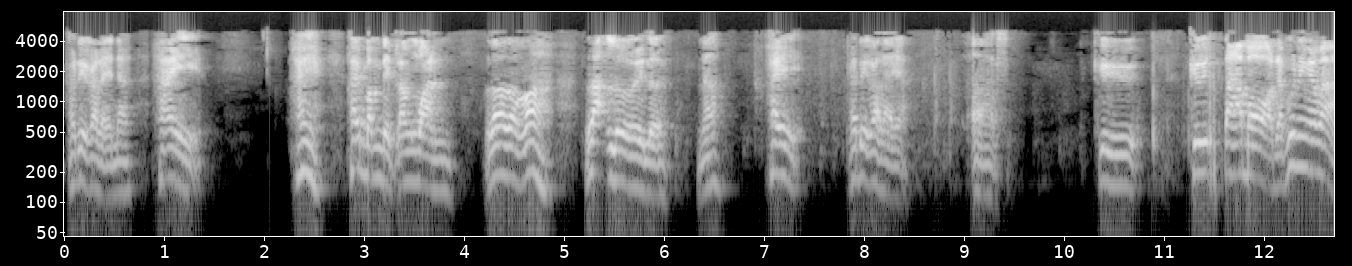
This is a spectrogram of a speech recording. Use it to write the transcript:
เขาเรียกอะไรนะ ให้ให้ให้บำเหน็จรางวัล แล้วเราก็ละเลยเลยนะ ให้เขาเรียกอะไรอะคือคือตาบอดแต่พูดง่ายๆว่า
